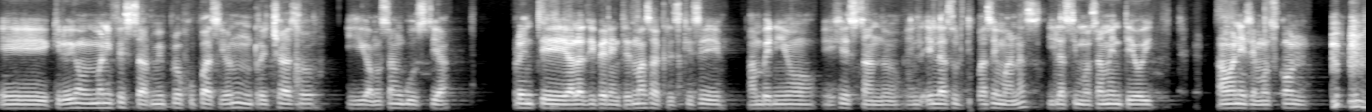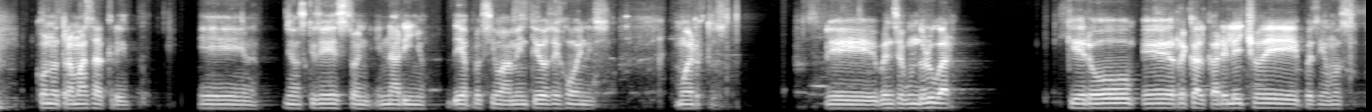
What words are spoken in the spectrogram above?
eh, quiero digamos, manifestar mi preocupación, un rechazo y digamos angustia frente a las diferentes masacres que se han venido eh, gestando en, las últimas semanas y lastimosamente hoy amanecemos con, con otra masacre, eh, digamos que se gestó en, Nariño, de aproximadamente 12 jóvenes muertos. Eh, en segundo lugar, quiero recalcar el hecho de, pues digamos,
